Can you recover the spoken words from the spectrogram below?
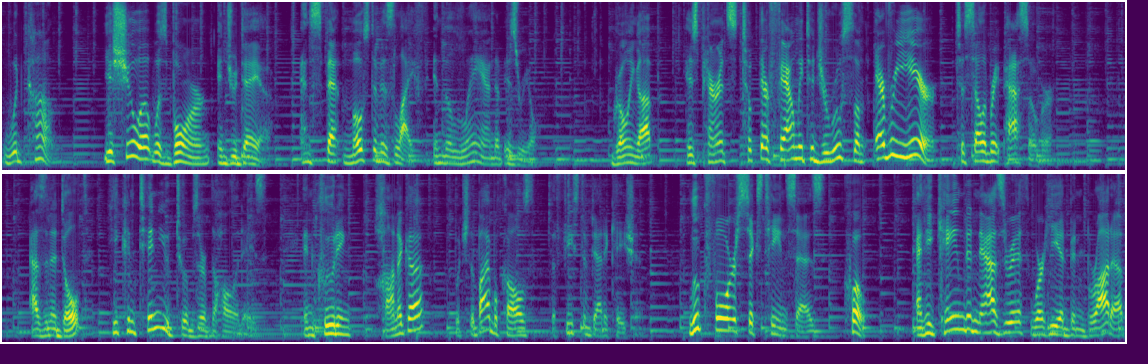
would come. Yeshua was born in Judea and spent most of his life in the land of Israel. Growing up, his parents took their family to Jerusalem every year to celebrate Passover. As an adult, he continued to observe the holidays, including Hanukkah, which the Bible calls the Feast of Dedication. Luke 4 16 says, quote, And he came to Nazareth where he had been brought up,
